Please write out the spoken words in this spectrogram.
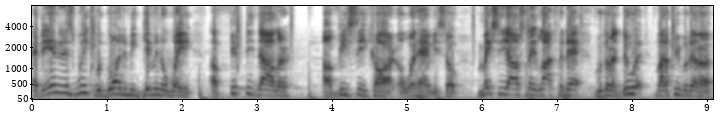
at the end of this week, we're going to be giving away a $50 a VC card or what have you. So make sure y'all stay locked for that. We're gonna do it by the people that are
